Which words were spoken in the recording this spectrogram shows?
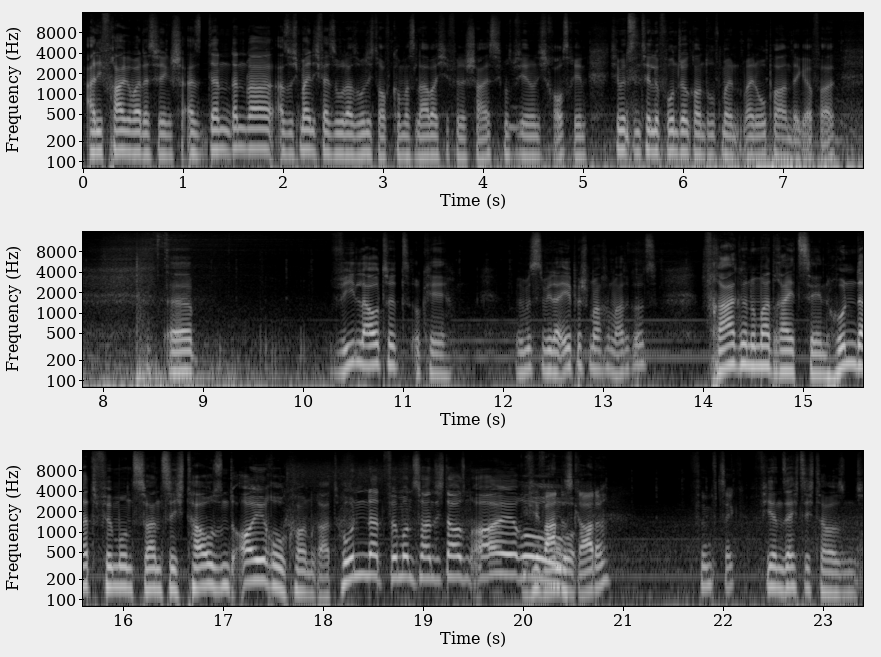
Ah, die Frage war deswegen, also dann, dann war, also ich meine, ich wäre so oder so nicht drauf gekommen, was laber ich hier für eine Scheiße. Ich muss mich hier noch nicht rausreden. Ich nehme jetzt einen Telefonjoker und rufe meinen mein Opa an, Digga, fuck. Äh, wie lautet, okay, wir müssen wieder episch machen, warte kurz. Frage Nummer 13, 125.000 Euro, Konrad. 125.000 Euro. Wie viel waren das gerade? 50? 64.000.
